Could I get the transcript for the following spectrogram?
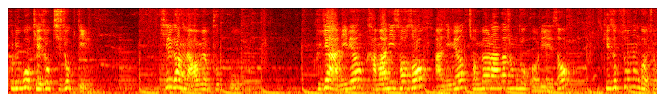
그리고 계속 지속딜. 킬각 나오면 붙고. 그게 아니면 가만히 서서 아니면 전멸 하나 정도 거리에서 계속 쏘는 거죠.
